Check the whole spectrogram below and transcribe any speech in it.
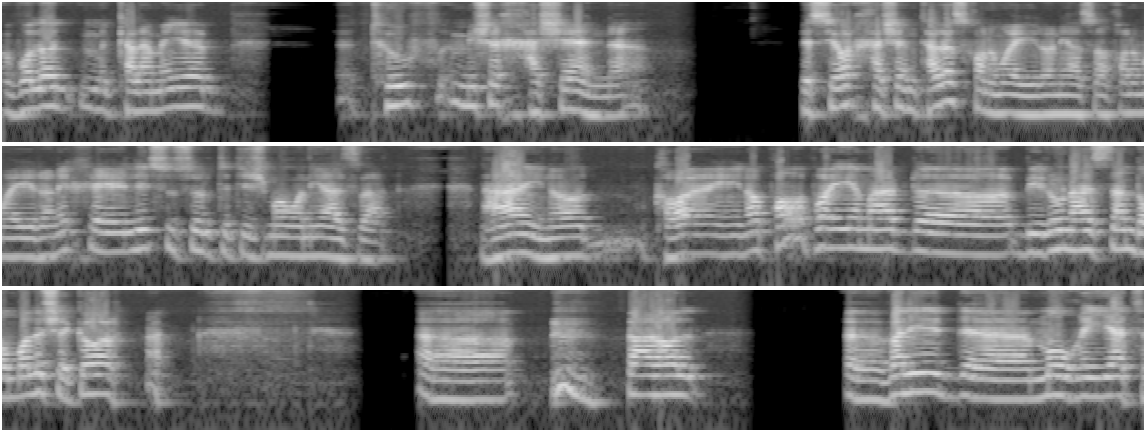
والا کلمه توف میشه خشن. بسیار خشنتر از خانم های ایرانی هستن. خانم های ایرانی خیلی سسول مامانی هستن. نه اینا اینا پا پای مرد بیرون هستن دنبال شکار. به حال ولی موقعیت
